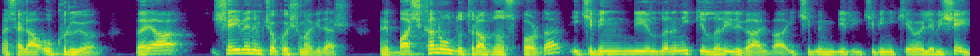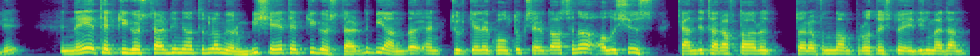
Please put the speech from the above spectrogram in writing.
mesela o kuruyor. Veya şey benim çok hoşuma gider. Hani başkan oldu Trabzonspor'da. 2000'li yılların ilk yıllarıydı galiba. 2001-2002 öyle bir şeydi. Neye tepki gösterdiğini hatırlamıyorum. Bir şeye tepki gösterdi. Bir anda yani Türkiye'de koltuk sevdasına alışığız. Kendi taraftarı tarafından protesto edilmeden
